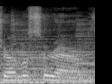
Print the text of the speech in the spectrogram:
Trouble surrounds.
